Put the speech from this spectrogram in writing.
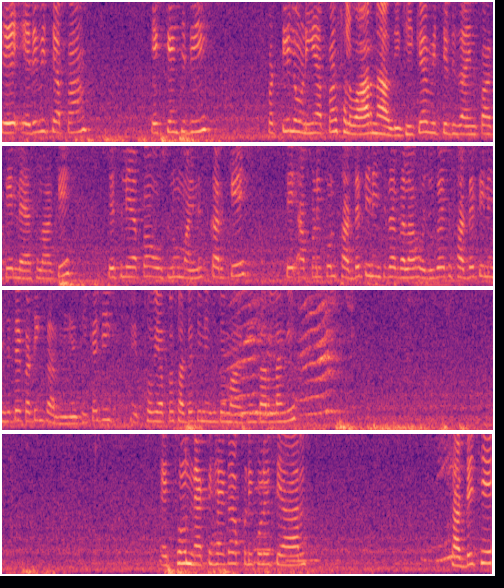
ਤੇ ਇਹਦੇ ਵਿੱਚ ਆਪਾਂ 1 ਇੰਚ ਦੀ ਪੱਟੀ ਲਾਉਣੀ ਹੈ ਆਪਾਂ ਸਲਵਾਰ ਨਾਲ ਦੀ। ਠੀਕ ਹੈ, ਵਿੱਚ ਡਿਜ਼ਾਈਨ ਪਾ ਕੇ, ਲੈਸ ਲਾ ਕੇ। ਇਸ ਲਈ ਆਪਾਂ ਉਸ ਨੂੰ ਮਾਈਨਸ ਕਰਕੇ ਤੇ ਆਪਣੇ ਕੋਲ 3.5 ਇੰਚ ਦਾ ਗਲਾ ਹੋ ਜਾਊਗਾ ਤੇ 3.5 ਇੰਚ ਤੇ ਕਟਿੰਗ ਕਰਨੀ ਹੈ, ਠੀਕ ਹੈ ਜੀ? ਇੱਥੋਂ ਵੀ ਆਪਾਂ 3.5 ਇੰਚ ਤੇ ਮਾਰਕਿੰਗ ਕਰ ਲਾਂਗੇ। ਇੱਥੋਂ ਨੈਕ ਹੈਗਾ ਆਪਣੇ ਕੋਲੇ ਤਿਆਰ 6.5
